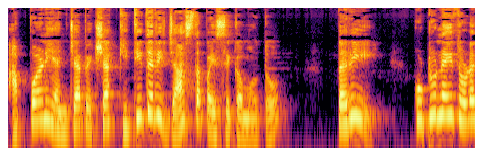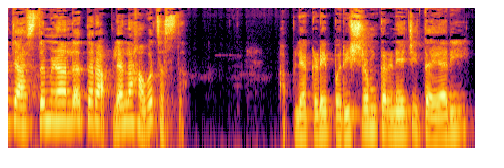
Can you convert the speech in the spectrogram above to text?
आपण यांच्यापेक्षा कितीतरी जास्त पैसे कमवतो तरी कुठूनही थोडं जास्त मिळालं तर आपल्याला हवंच असतं. आपल्याकडे परिश्रम करण्याची तयारी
